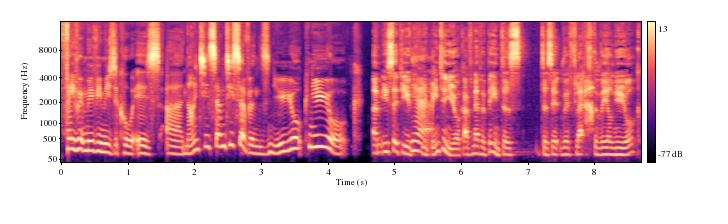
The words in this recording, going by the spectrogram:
Favorite movie musical is uh, 1977's New York, New York. Um, you said you've, yeah. you've been to New York. I've never been. Does does it reflect the real New York?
